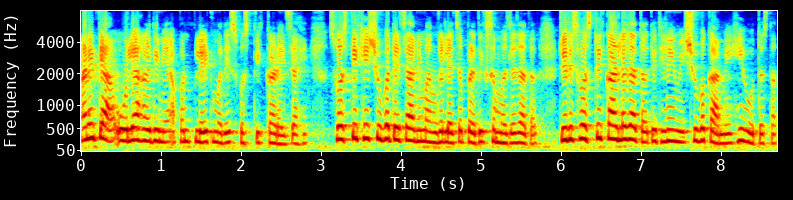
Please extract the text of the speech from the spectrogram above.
आणि त्या ओल्या हळदीने आपण प्लेटमध्ये स्वस्तिक काढायचं आहे. स्वस्तिक हे शुभतेचं आणि मांगल्याचं प्रतीक समजलं जातं. जिथे स्वस्तिक काढलं जातं तिथे नेहमी शुभ कामेही होत असतात.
